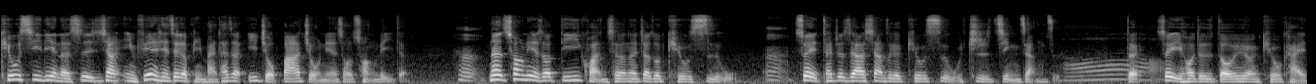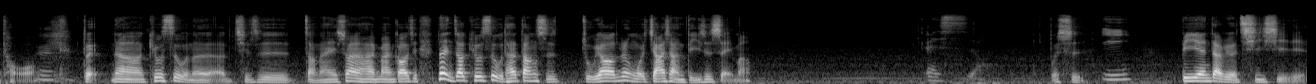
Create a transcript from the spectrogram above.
Q 系列呢是像 Infinity 这个品牌，它在一九八九年的时候创立的。哼，那创立的时候，第一款车呢叫做 Q 四五，嗯，所以它就是要向这个 Q 四五致敬这样子。哦，对，所以以后就是都用 Q 开头哦。嗯。对，那 Q 四五呢，呃其实长得还算还蛮高级。那你知道 Q 四五它当时主要认为假想敌是谁吗？S 哦，不是。一，B N W 七系列，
